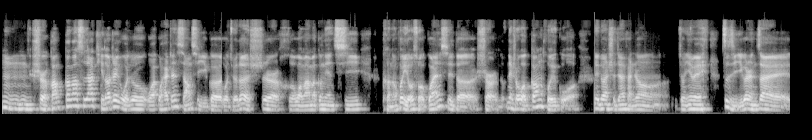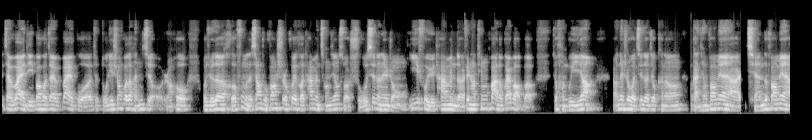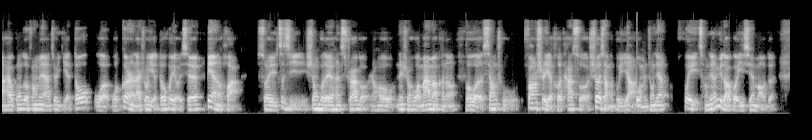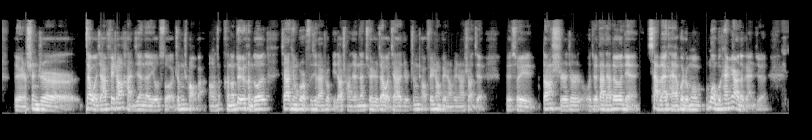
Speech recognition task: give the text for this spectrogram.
嗯嗯嗯，是刚刚刚思佳提到这个，我就我我还真想起一个，我觉得是和我妈妈更年期可能会有所关系的事儿。那时候我刚回国那段时间，反正就因为 自己一个人在在外地，包括在外国就独立生活了很久，然后我觉得和父母的相处方式会和他们曾经所熟悉的那种依附于他们的非常听话的乖宝宝就很不一样。然后那时候我记得，就可能感情方面啊、钱的方面啊，还有工作方面啊，就也都我我个人来说也都会有一些变化。所以自己生活的也很 struggle。然后那时候我妈妈可能和我相处方式也和她所设想的不一样，我们中间会曾经遇到过一些矛盾。对，甚至在我家非常罕见的有所争吵吧，嗯，可能对于很多家庭或者夫妻来说比较常见，但确实在我家就是争吵非常非常非常少见。对，所以当时就是我觉得大家都有点下不来台或者抹抹不开面的感觉。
